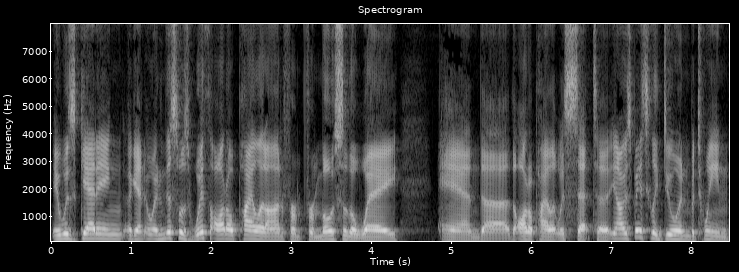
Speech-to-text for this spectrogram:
it was getting, again, and this was with autopilot on for, for most of the way and uh, the autopilot was set to you know I was basically doing between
